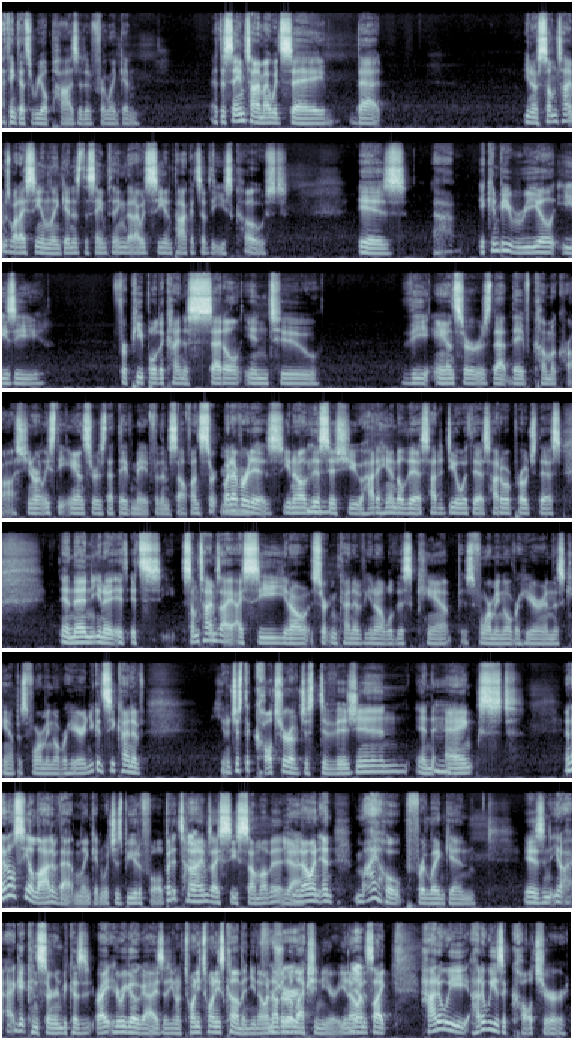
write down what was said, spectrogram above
I, think that's a real positive for Lincoln. At the same time, I would say that you know, sometimes what I see in Lincoln is the same thing that I would see in pockets of the East Coast. Is uh, it can be real easy for people to kind of settle into the answers that they've come across, you know, or at least the answers that they've made for themselves on certain, whatever mm-hmm. it is, you know, mm-hmm. this issue, how to handle this, how to deal with this, how to approach this. And then, you know, it, it's sometimes I, I see, you know, certain kind of, you know, well, this camp is forming over here and this camp is forming over here. And you can see kind of, you know, just the culture of just division and mm-hmm. angst. And I don't see a lot of that in Lincoln, which is beautiful. But at times I see some of it, Yeah. you know, and, and my hope for Lincoln is, you know, I, get concerned because, right, here we go, guys, you know, 2020 is coming, you know, another sure. election year, you know, Yep. and it's like, how do we, how do we as a culture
